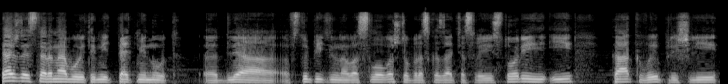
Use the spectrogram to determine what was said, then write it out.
Каждая сторона будет иметь 5 минут э, для вступительного слова, чтобы рассказать о своей истории и как вы пришли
